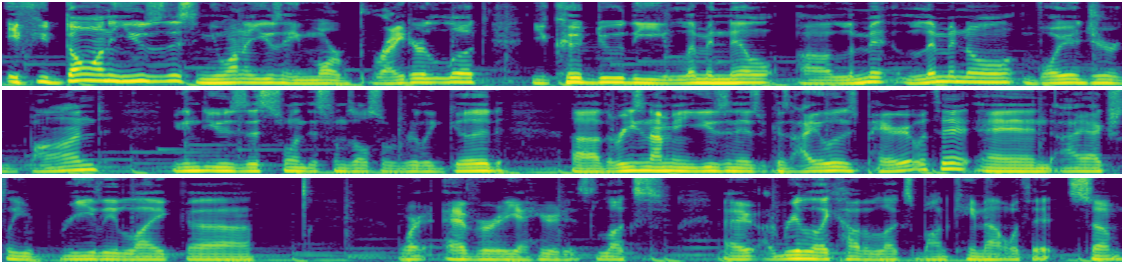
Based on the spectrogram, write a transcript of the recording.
If you don't want to use this and you want to use a more brighter look, you could do the Liminal, uh, Liminal Voyager Bond. You can use this one. This one's also really good. Uh, the reason I'm using it is because I always pair it with it, and I actually really like uh, wherever. Yeah, here it is, Lux. I, I really like how the Lux Bond came out with it. So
